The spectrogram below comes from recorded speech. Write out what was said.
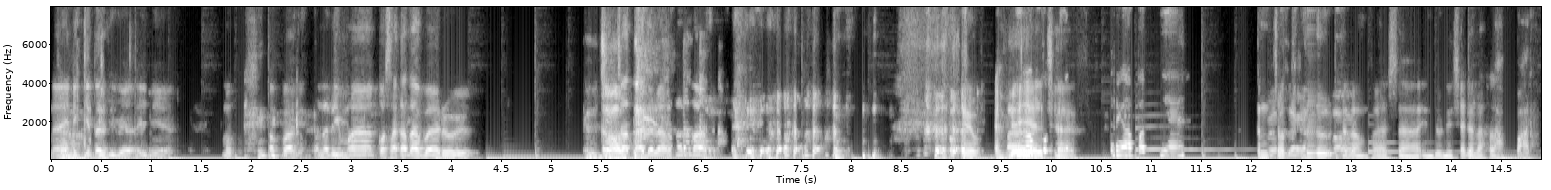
nah ini kita juga ini ya apa menerima kosakata baru. Kencot. Adalah lapar. Oke FBI aja. Pengapaannya? Kencot itu dalam bahasa Indonesia adalah lapar.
